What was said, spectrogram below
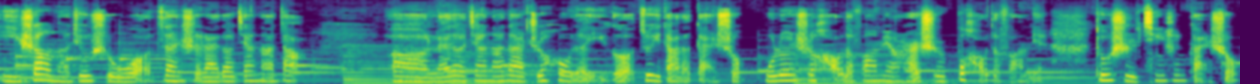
以上呢，就是我暂时来到加拿大，呃，来到加拿大之后的一个最大的感受，无论是好的方面还是不好的方面，都是亲身感受。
